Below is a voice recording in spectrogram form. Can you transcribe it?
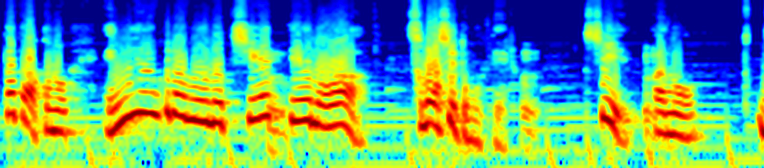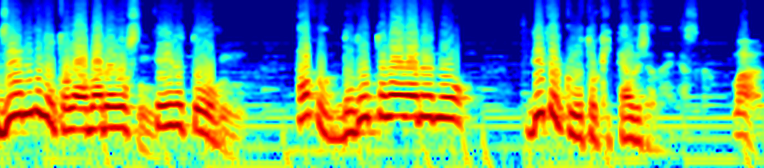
ただ、このエニアグラムの知恵っていうのは素晴らしいと思っている。うんし、うんあの、全部の囚われを知っていると、うん。多分、どの囚われも出てくる時ってあるじゃないですか。まあ、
